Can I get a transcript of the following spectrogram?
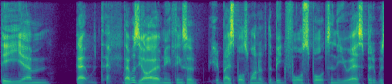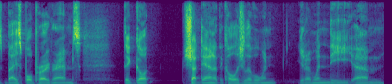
The um, that that was the eye opening thing. So you know, baseball is one of the big four sports in the US, but it was baseball programs that got shut down at the college level when you know when the um,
